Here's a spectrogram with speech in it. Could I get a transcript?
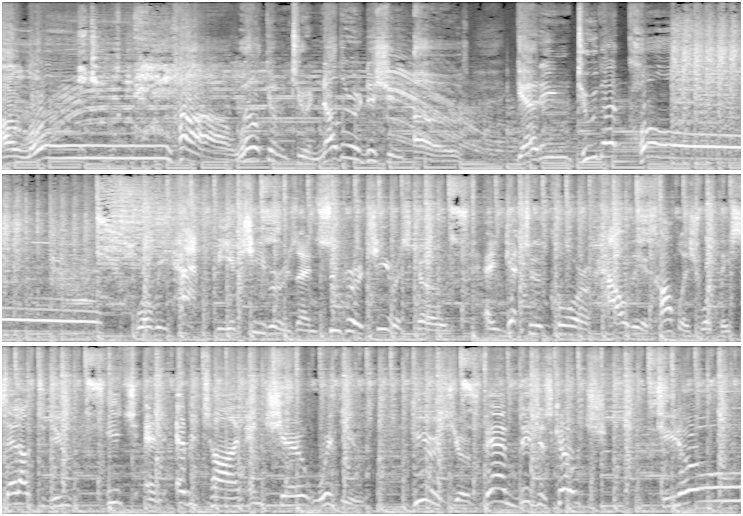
Aloha! Welcome to another edition of Getting to the Core, where we hack the Achievers and Super Achievers code and get to the core of how they accomplish what they set out to do each and every time and share it with you. Here's your Bam Digits coach, Tito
